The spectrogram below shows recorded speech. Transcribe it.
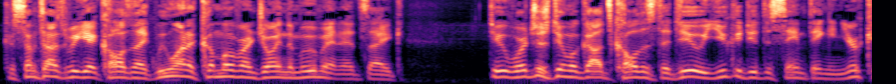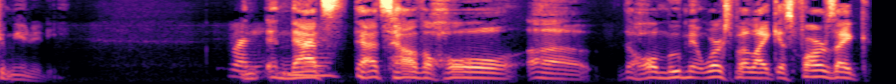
Because sometimes we get calls like, we want to come over and join the movement. And it's like, dude, we're just doing what God's called us to do. You could do the same thing in your community Right. and, and that's that's how the whole uh the whole movement works but like as far as like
